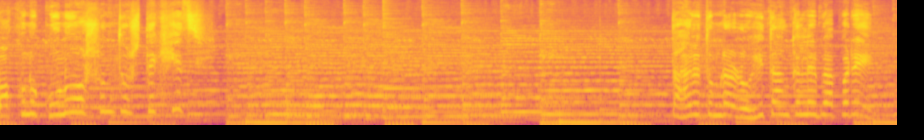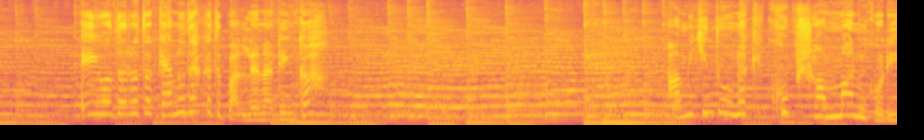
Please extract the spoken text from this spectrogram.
কখনো কোনো অসন্তোষ দেখিয়েছি? তাহলে তোমরা রোহিত আঙ্কেলের ব্যাপারে এই উদারতা কেন দেখাতে পারলে না ডিঙ্কা আমি কিন্তু ওনাকে খুব সম্মান করি,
